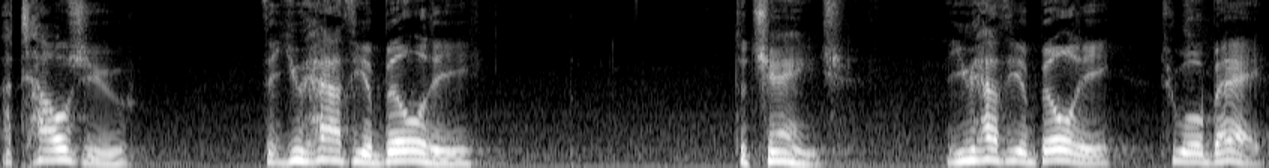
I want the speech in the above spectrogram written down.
That tells you that you have the ability to change. You have the ability to obey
